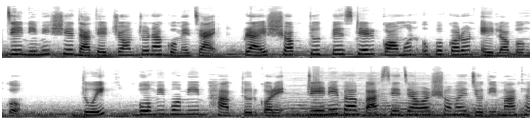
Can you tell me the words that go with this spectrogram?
যে নিমিষে দাঁতের যন্ত্রণা কমে যায়। প্রায় সব টুথপেস্টের কমন উপকরণ এই লবঙ্গ। দুই বমি বমি ভাব দূর করে। ট্রেনে বা বাসে যাওয়ার সময় যদি মাথা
